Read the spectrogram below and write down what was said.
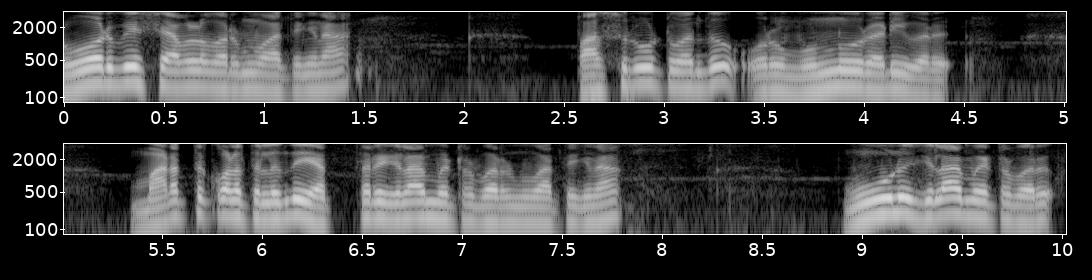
ரோடு பீஸ் எவ்வளோ வரும்னு பார்த்தீங்கன்னா பஸ் ரூட் வந்து ஒரு முந்நூறு அடி வரும். மரத்து குளத்துலேருந்து எத்தனை கிலோமீட்டர் வரும்னு பார்த்தீங்கன்னா மூணு கிலோமீட்டர் வரும்.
